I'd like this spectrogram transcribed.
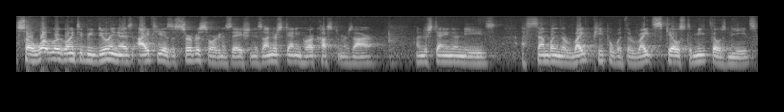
So what we're going to be doing as IT as a service organization is understanding who our customers are, understanding their needs, assembling the right people with the right skills to meet those needs.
